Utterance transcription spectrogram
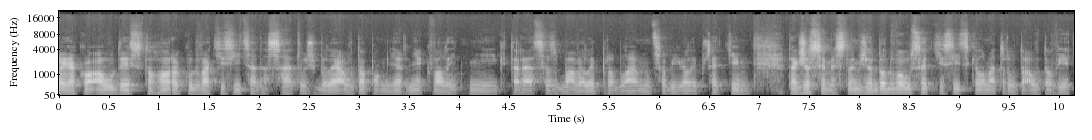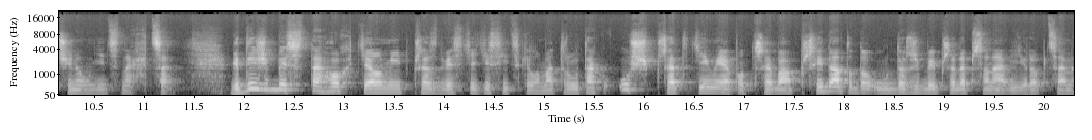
jako Audi z toho roku 2010 už byly auta poměrně kvalitní, které se zbavily problémů, co bývaly předtím. Takže si myslím, že do 200 tisíc km to auto většinou nic nechce. Když byste ho chtěl mít přes 200 000 km, tak už předtím je potřeba přidat do údržby předepsané výrobcem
